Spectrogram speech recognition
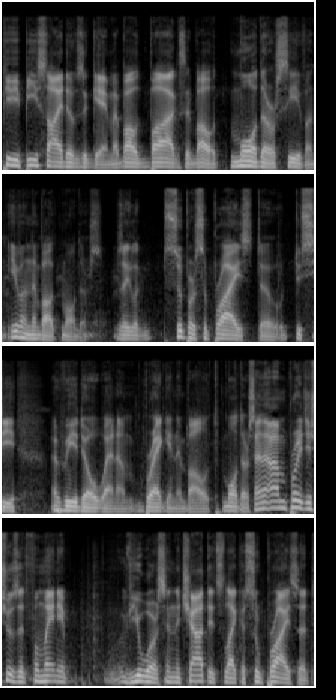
PvP side of the game, about bugs, about modders even, even about modders. They look super surprised to, to see a video when I'm bragging about modders. And I'm pretty sure that for many viewers in the chat, it's like a surprise that,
